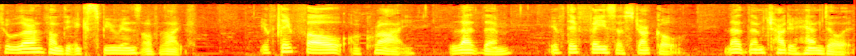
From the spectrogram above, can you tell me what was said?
to learn from the experience of life. If they fall or cry, let them. If they face a struggle, let them try to handle it.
